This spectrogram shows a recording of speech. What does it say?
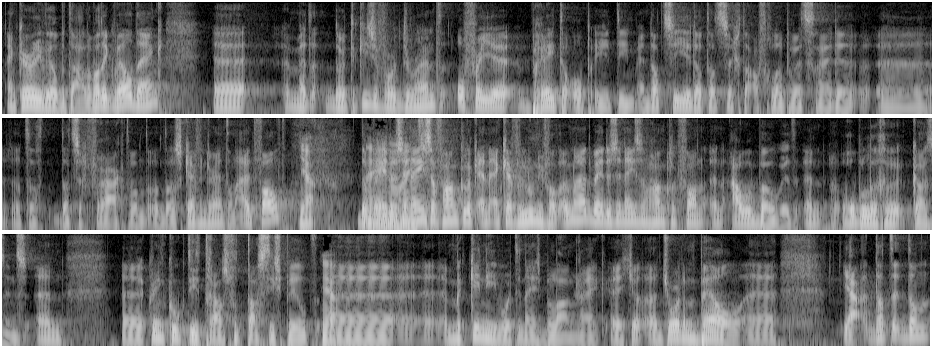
en Curry wil betalen. Wat ik wel denk, eh, met, door te kiezen voor Durant, offer je breedte op in je team. En dat zie je dat dat zich de afgelopen wedstrijden eh, dat, dat, dat zich vraagt. Want, want als Kevin Durant dan uitvalt, Ja. dan Nee, ben je dus ineens afhankelijk... En, en Kevin Looney valt ook nog uit. Dan ben je dus ineens afhankelijk van een oude Bogut. Een hobbelige Cousins. Een eh Quinn Cook die trouwens fantastisch speelt. Ja. Eh, McKinney wordt ineens belangrijk. Weet je, Jordan Bell. Eh, ja, dat, dan,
